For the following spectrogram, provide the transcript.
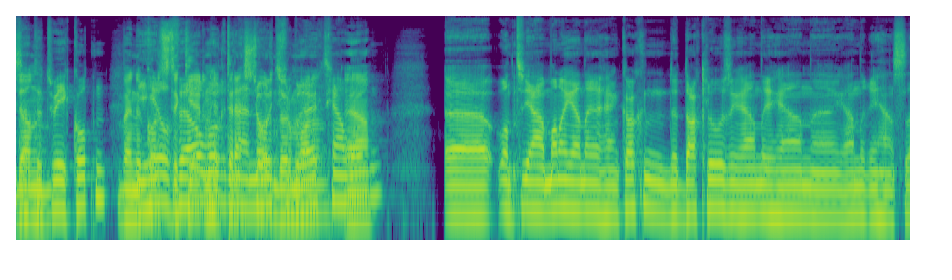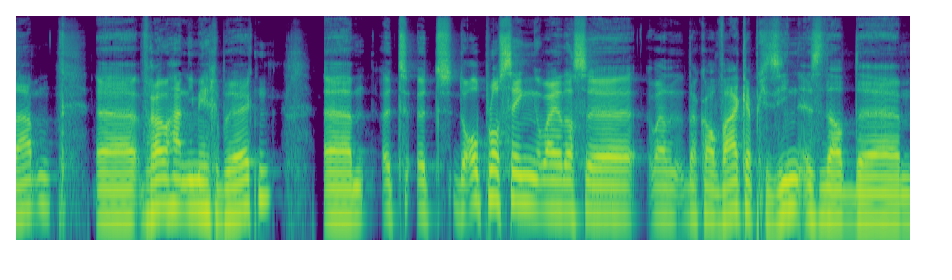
dan zetten twee kotten. Bij de die heel keren worden en nooit door gebruikt mannen. gaan Ja. worden. Eh, want ja, mannen gaan er gaan kakken, de daklozen gaan, er gaan, eh, gaan erin gaan slapen. Eh, vrouwen gaan het niet meer gebruiken. Ehm, het, het, de oplossing waar, dat ze, waar dat ik al vaak heb gezien, is dat de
